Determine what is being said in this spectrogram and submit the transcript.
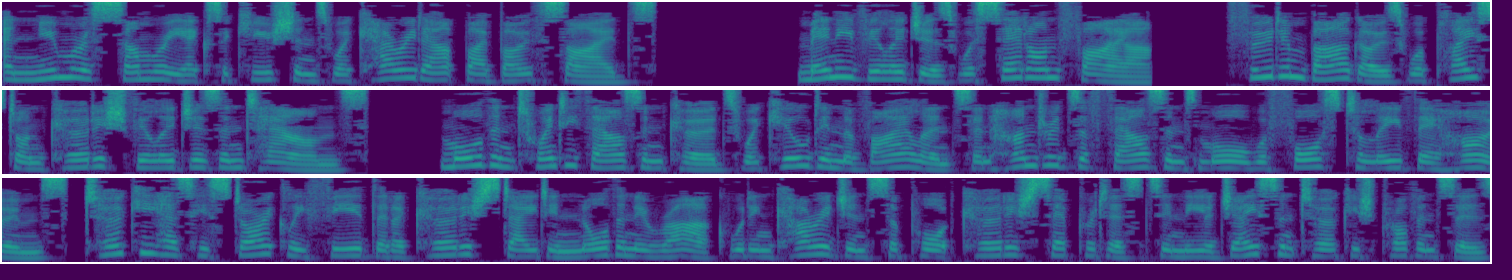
and numerous summary executions were carried out by both sides. Many villages were set on fire. Food embargoes were placed on Kurdish villages and towns. More than 20,000 Kurds were killed in the violence and hundreds of thousands more were forced to leave their homes. Turkey has historically feared that a Kurdish state in northern Iraq would encourage and support Kurdish separatists in the adjacent Turkish provinces,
